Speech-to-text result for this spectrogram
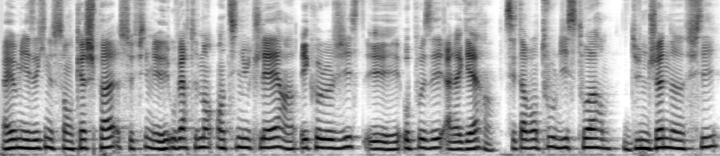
Hayao Miyazaki ne s'en cache pas, ce film est ouvertement anti-nucléaire, écologiste et opposé à la guerre. C'est avant tout l'histoire d'une jeune fille,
